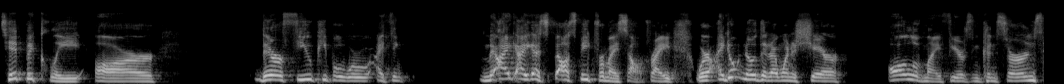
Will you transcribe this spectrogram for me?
typically are there are a few people where I think I, I guess I'll speak for myself, right? Where I don't know that I want to share all of my fears and concerns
